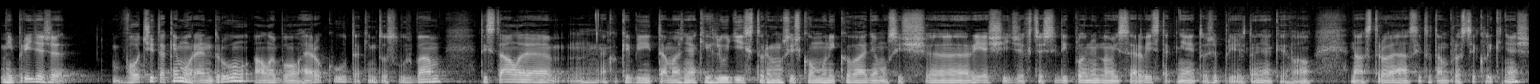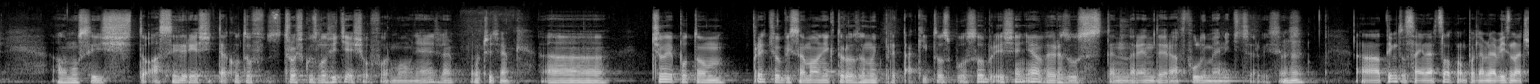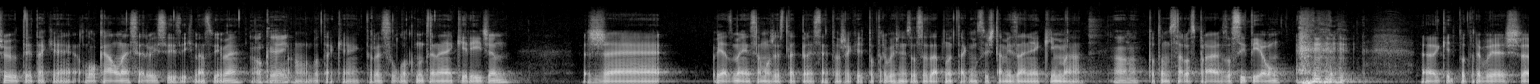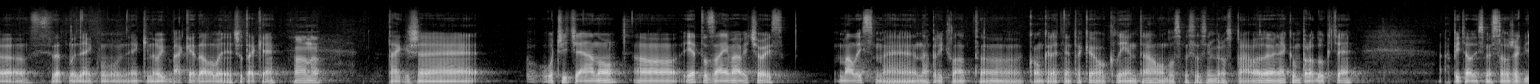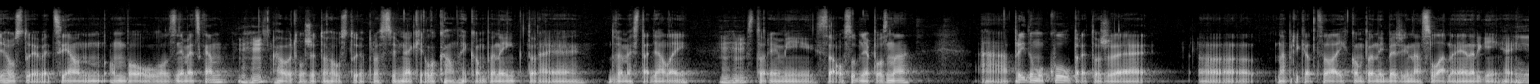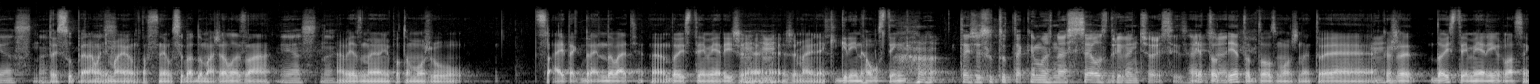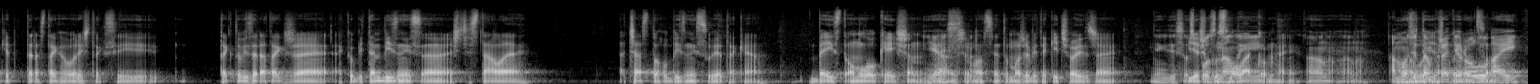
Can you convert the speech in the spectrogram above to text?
mi príde, že voči takému rendru alebo Heroku, takýmto službám, ty stále mm, ako keby tam máš nejakých ľudí, s ktorými musíš komunikovať a musíš e, riešiť, že chceš si deploynúť nový servis, tak nie je to, že prídeš do nejakého nástroja a si to tam proste klikneš ale musíš to asi riešiť takúto trošku zložitejšou formou, nie? Že, Určite. Čo je potom, prečo by sa mal niekto rozhodnúť pre takýto spôsob riešenia versus ten render a fully managed services? Uh-huh. A týmto sa ináč celkom podľa mňa vyznačujú tie také lokálne servisy, ich nazvime. Okay. Alebo také, ktoré sú loknuté na nejaký region. Že viac menej sa môže stať presne to, že keď potrebuješ niečo setupnúť, tak musíš tam ísť za niekým a Áno. potom sa rozprávať so CTO. Eh, keď potrebuješ eh, si zapnúť nejakú, nejaký nový bucket alebo niečo také. Áno. Takže určite áno. Eh, je to zaujímavý choice. Mali sme napríklad konkrétne takého klienta, alebo sme sa s ním rozprávali o nejakom produkte a pýtali sme sa ho, že kde hostuje veci a on, on bol z Nemecka uh-huh. a hovoril, že to hostuje proste v nejakej lokálnej company, ktorá je dve mesta ďalej, uh-huh. s ktorými sa osobne pozná a prídu mu cool, pretože napríklad celá ich kompany beží na solárnej energii. Hej. Jasné. To je super a oni majú vlastne u seba doma železa Jasné. a viac oni potom môžu sa aj tak brandovať uh, do istej miery, že, mm-hmm. že majú nejaký green hosting. Takže sú to také možno až sales-driven choices. Hej, je, to, že... je to dosť možné. To je mm-hmm. akože do istej miery, vlastne keď teraz tak hovoríš, tak si tak to vyzerá tak, že akoby ten biznis uh, ešte stále a časť toho biznisu je taká based on location. Yes. Že vlastne to môže byť taký choice, že Niekde sa spoznali. Slovákom, hej. Áno, áno. A môže tam hrať rolu aj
